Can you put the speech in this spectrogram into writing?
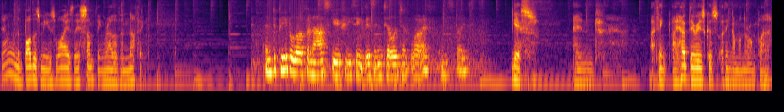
the only one that bothers me is why is there something rather than nothing? And do people often ask you if you think there's intelligent life in space? Yes. And I think, I hope there is because I think I'm on the wrong planet.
